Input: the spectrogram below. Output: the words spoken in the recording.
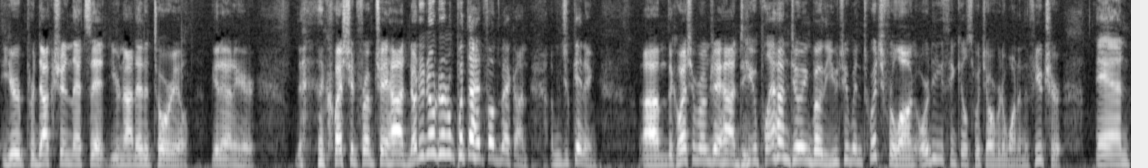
your production. That's it. You're not editorial. Get out of here. the question from Jehad. No, no, no, no, no. Put the headphones back on. I'm just kidding. Um, the question from Jehad. Do you plan on doing both YouTube and Twitch for long, or do you think you'll switch over to one in the future? And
